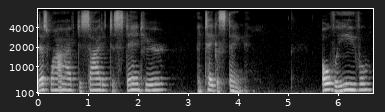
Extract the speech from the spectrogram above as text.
That's why I've decided to stand here and take a stand over evil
